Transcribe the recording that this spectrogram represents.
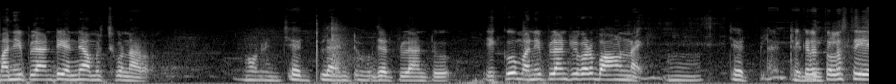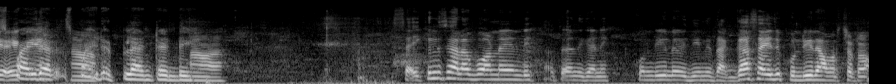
మనీ ప్లాంట్ ఇవన్నీ అమర్చుకున్నారు. అవునండి. Z plant. Z plant. ఎక్కువ మనీ ప్లాంట్లు కూడా బాగున్నాయి. జెడ్ ప్లాంట్ ఇక్కడ తులసి స్పైడర్ ఆ, స్పైడర్ ప్లాంట్ అండి. సైకిల్ చాలా బాగున్నాయండి. అవుతుంది కానీ కుండీలు దీని తగ్గ సైజు కుండీలు అమర్చడం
